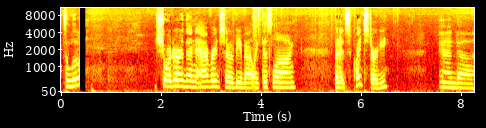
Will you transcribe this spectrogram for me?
it's a little shorter than average, so it would be about like this long, but it's quite sturdy. And uh,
